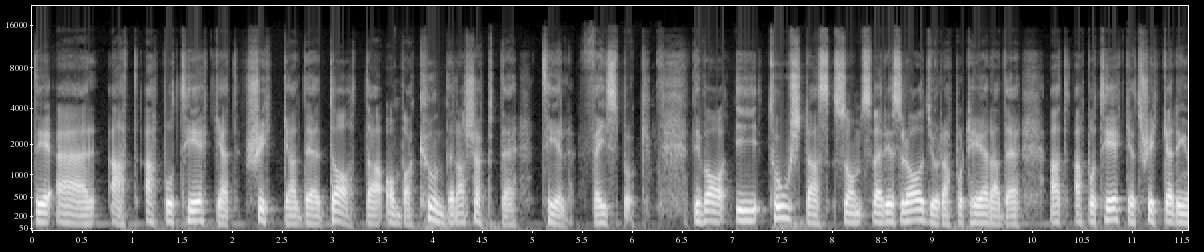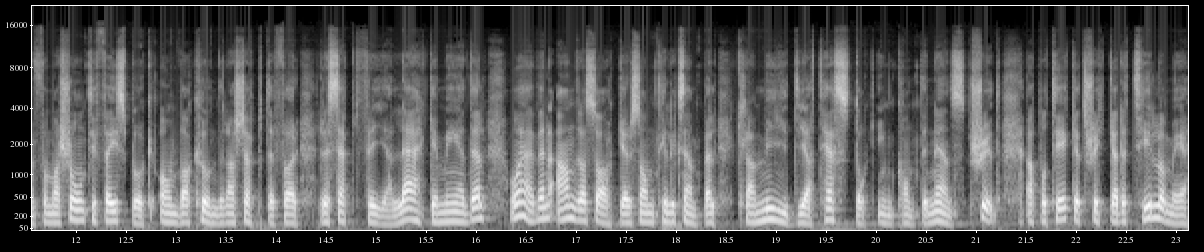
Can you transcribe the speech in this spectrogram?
det är att apoteket skickade data om vad kunderna köpte till Facebook. Det var i torsdags som Sveriges Radio rapporterade att apoteket skickade information till Facebook om vad kunderna köpte för receptfria läkemedel och även andra saker som till exempel klamydiatest och inkontinensskydd skydd. Apoteket skickade till och med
